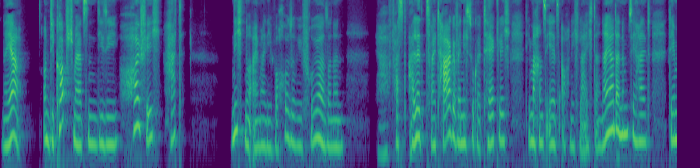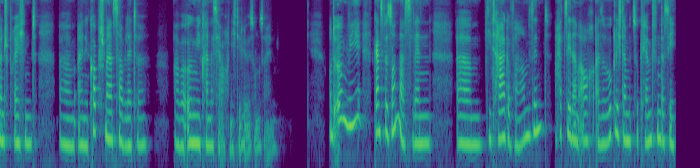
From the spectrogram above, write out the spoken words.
Naja, und die Kopfschmerzen, die sie häufig hat, nicht nur einmal die Woche, so wie früher, sondern ja, fast alle zwei Tage, wenn nicht sogar täglich, die machen es ihr jetzt auch nicht leichter. Naja, dann nimmt sie halt dementsprechend ähm, eine Kopfschmerztablette, aber irgendwie kann das ja auch nicht die Lösung sein. Und irgendwie, ganz besonders, wenn ähm, die Tage warm sind, hat sie dann auch also wirklich damit zu kämpfen, dass sie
